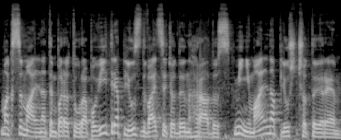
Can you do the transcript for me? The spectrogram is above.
Максимальна температура повітря плюс 21 градус, мінімальна плюс 4.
